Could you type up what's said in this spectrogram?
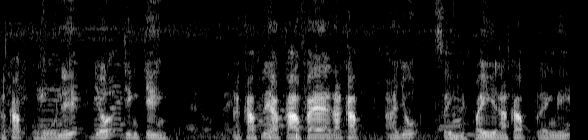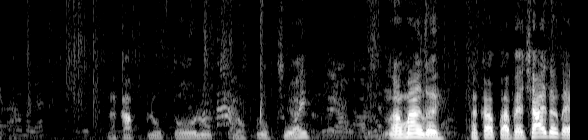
นะครับโอ้โหนี่เยอะจริง ๆนะครับเนี่ยกาแฟนะครับอายุ 4 ปีนะครับแปลงนี้ นะครับลูกโตลูกดอกลูกสวยมากมากๆเลยนะครับกาแฟใช้ตั้งแต่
